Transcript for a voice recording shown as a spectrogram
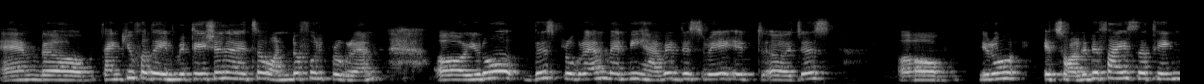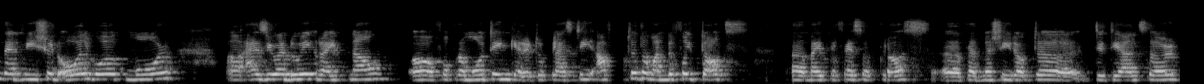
And uh, thank you for the invitation. And it's a wonderful program. Uh, you know, this program, when we have it this way, it uh, just, um, you know, it solidifies the thing that we should all work more uh, as you are doing right now uh, for promoting keratoplasty after the wonderful talks uh, by Professor Claus, uh, Padma Shri Dr. Titiyal sir,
